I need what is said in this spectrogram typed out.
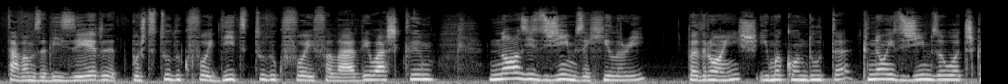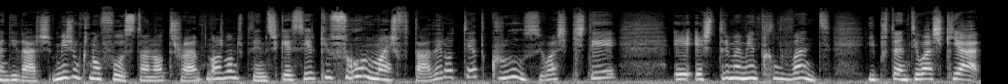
estávamos a dizer, depois de tudo o que foi dito, tudo o que foi falado, eu acho que nós exigimos a Hillary padrões e uma conduta que não exigimos a outros candidatos. Mesmo que não fosse Donald Trump, nós não nos podemos esquecer que o segundo mais votado era o Ted Cruz. Eu acho que isto é, é, é extremamente relevante. E, portanto, eu acho que há,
